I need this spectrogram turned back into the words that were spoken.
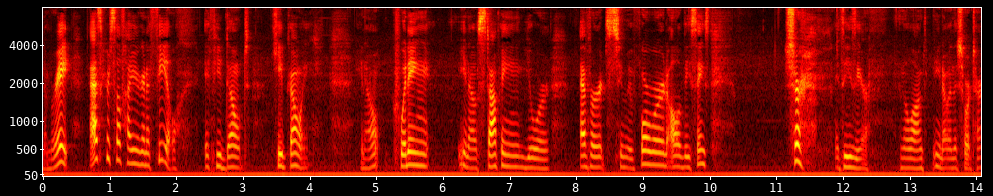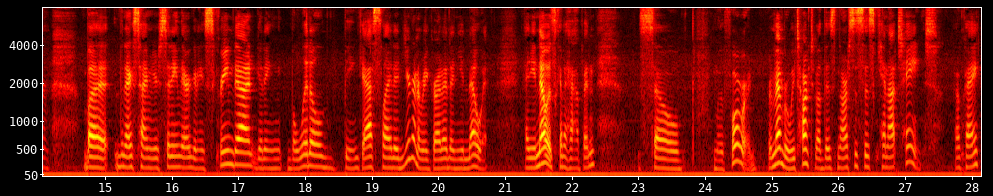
Number eight, ask yourself how you're going to feel if you don't keep going. You know, quitting, you know, stopping your efforts to move forward, all of these things. Sure, it's easier in the long, you know, in the short term. But the next time you're sitting there getting screamed at, getting belittled, being gaslighted, you're going to regret it and you know it. And you know it's going to happen. So move forward. Remember, we talked about this narcissists cannot change, okay?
